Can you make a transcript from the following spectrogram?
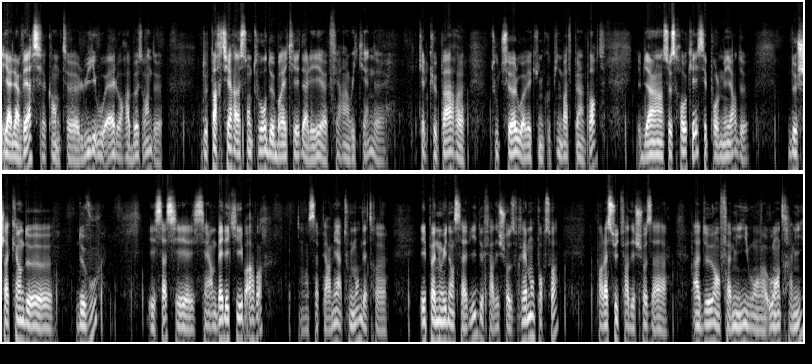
Et à l'inverse, quand lui ou elle aura besoin de, partir à son tour, de breaker, d'aller faire un week-end quelque part toute seule ou avec une copine, bref, peu importe, eh bien ce sera ok, c'est pour le meilleur de chacun de, de vous. Et ça, c'est un bel équilibre à avoir. Ça permet à tout le monde d'être euh, épanoui dans sa vie, de faire des choses vraiment pour soi. Par la suite, faire des choses à, deux, en famille ou, entre amis.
